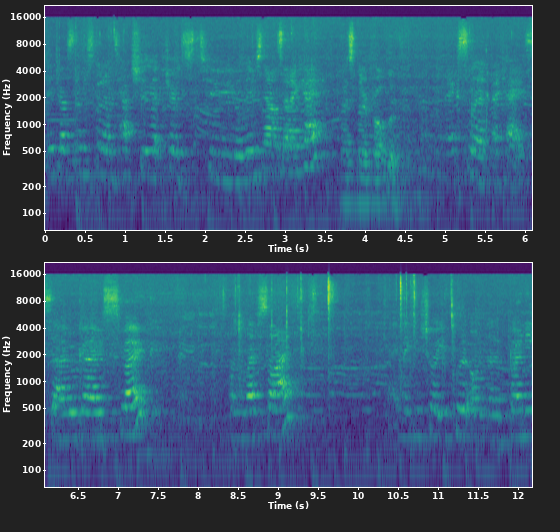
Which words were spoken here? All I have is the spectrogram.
Okay, Justin, I'm just going to attach the electrodes to your limbs now. Is that okay? That's no problem. Excellent. Okay, so we'll go smoke on the left side. Making sure you put it on the bony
